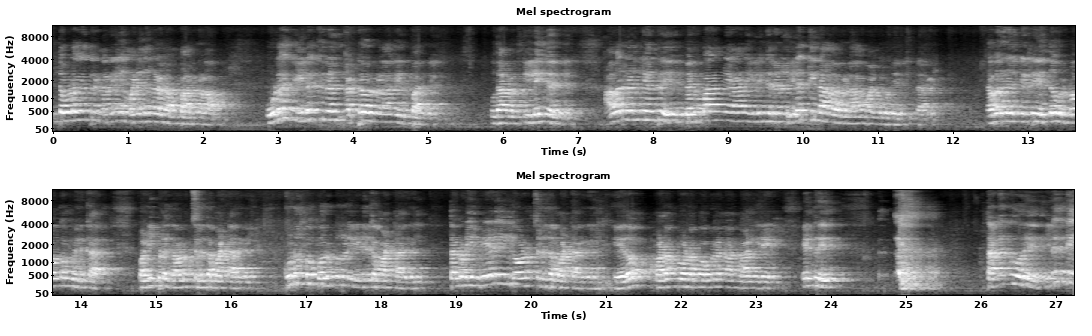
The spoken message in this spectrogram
இந்த உலகத்துல நிறைய மனிதர்களை நாம் பார்க்கலாம். உலக இலக்குகள் அற்றவர்களாக இருப்பார்கள். உதாரணத்துக்கு இளைஞர்கள். அவர்களுக்கு என்று பெரும்பான்மையான இளைஞர்கள் இலக்கில்லாதவர்களாக வாழ்ந்து கொண்டிருக்கின்றார்கள். அவர்களுக்கு என்று எந்த ஒரு நோக்கமும் இருக்காது. படிப்புல கவனம் செலுத்த மாட்டார்கள். குடும்ப பொறுப்புகளை எடுக்க மாட்டார்கள். தன்னுடைய வேலையில் கவனம் செலுத்த மாட்டார்கள். ஏதோ மனம் போன போக்குல நான் வாழ்கிறேன் என்று தனக்கு ஒரு இலக்கை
